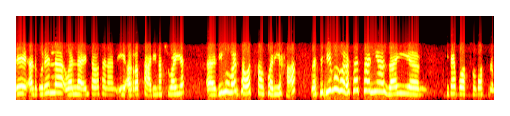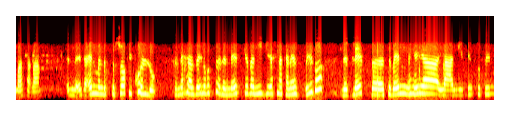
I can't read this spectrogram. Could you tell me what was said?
للغوريلا ولا أنت مثلا إيه قربت علينا شوية؟ آه دي ممارسة واضحة وصريحة بس في ممارسات ثانية زي كتاب وصف مصر مثلا. العلم الاستشراقي كله إن إحنا إزاي نبص للناس كده نيجي إحنا كناس بيضة لبلاد تبان إن هي يعني بين قوسين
